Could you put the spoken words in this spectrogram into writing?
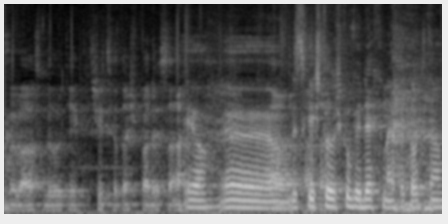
aby vás bylo těch 30 až 50. Jo, jo, jo, jo. vždycky, když to trošku vydechne, tak tam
